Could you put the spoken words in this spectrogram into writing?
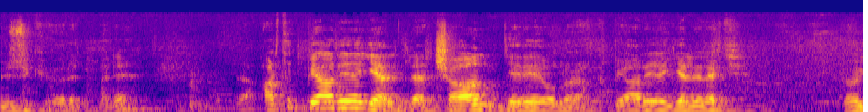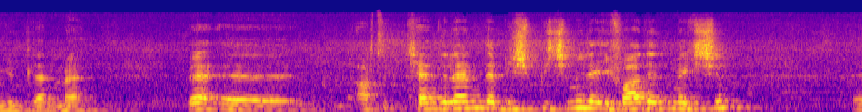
müzik öğretmeni. Artık bir araya geldiler çağın gereği olarak. Bir araya gelerek örgütlenme ve e, artık kendilerini de bir biçimiyle ifade etmek için e,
